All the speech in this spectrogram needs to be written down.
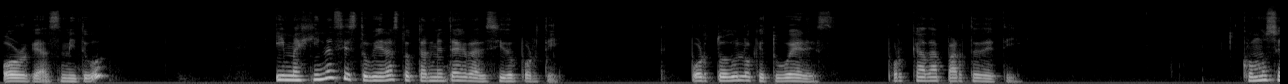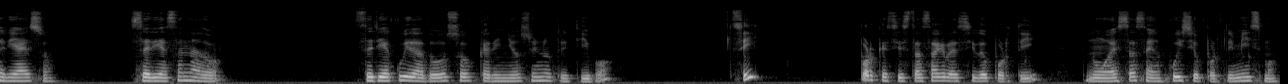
orgasmitud. Imagina si estuvieras totalmente agradecido por ti, por todo lo que tú eres, por cada parte de ti. ¿Cómo sería eso? ¿Sería sanador? ¿Sería cuidadoso, cariñoso y nutritivo? Sí, porque si estás agradecido por ti, no estás en juicio por ti mismo,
